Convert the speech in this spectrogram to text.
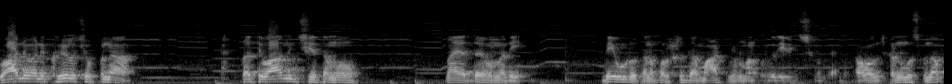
వాని వాని క్రియల చొప్పున ప్రతి వాని జీతము నా యొద్ద ఉన్నది. దేవుడు తన పరిశుద్ధ మాటలను మనకు దీవించుకుంటాడు తమను కన్ను మూసుకుందాం.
